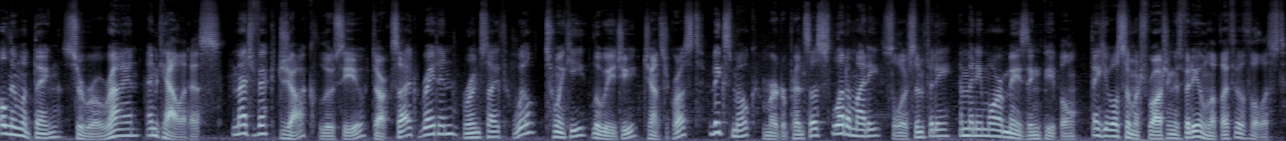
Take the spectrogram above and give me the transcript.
Only One Thing, Ceru Orion, and Caladis. Majvik, Jock, Luciu, Darkside, Rayden, Runescythe, Will, Twinkie, Luigi, Chancer Crust, Big Smoke, Murder Princess, Let Almighty, Solar Symphony, and many more amazing people. Thank you all so much for watching this video and love life to the fullest.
